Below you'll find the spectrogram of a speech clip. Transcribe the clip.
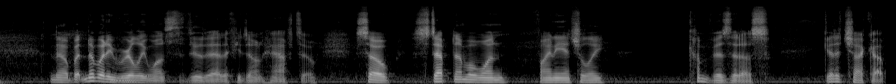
no, but nobody really wants to do that if you don't have to. So, step number one financially, come visit us. Get a checkup.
